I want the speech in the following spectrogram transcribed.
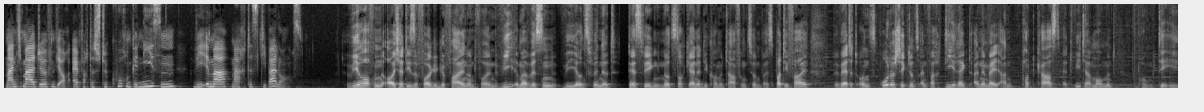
Manchmal dürfen wir auch einfach das Stück Kuchen genießen. Wie immer macht es die Balance. Wir hoffen, euch hat diese Folge gefallen und wollen wie immer wissen, wie ihr uns findet. Deswegen nutzt doch gerne die Kommentarfunktion bei Spotify, bewertet uns oder schickt uns einfach direkt eine Mail an podcast.vitamoment.de.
